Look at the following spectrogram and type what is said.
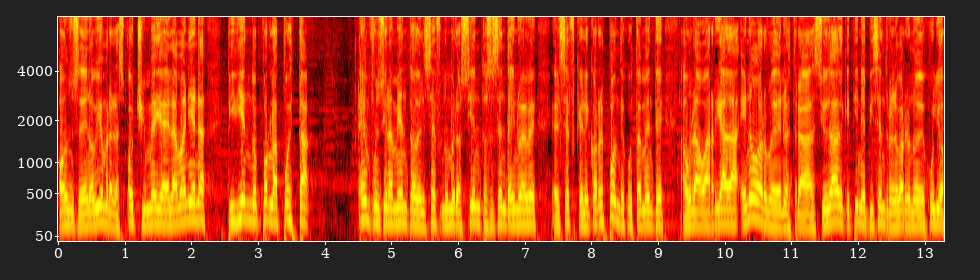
11 de noviembre a las 8 y media de la mañana, pidiendo por la puesta en funcionamiento del CEF número 169, el CEF que le corresponde justamente a una barriada enorme de nuestra ciudad que tiene epicentro en el barrio 9 de julio,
